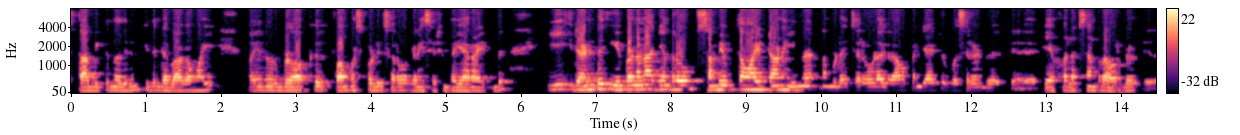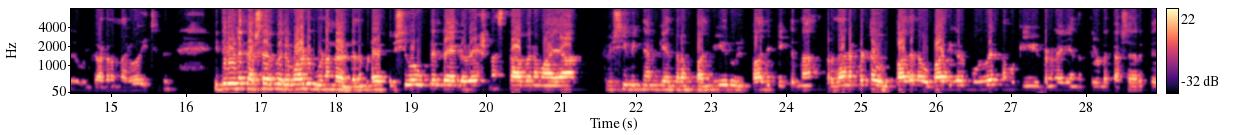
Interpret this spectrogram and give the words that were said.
സ്ഥാപിക്കുന്നതിനും ഇതിന്റെ ഭാഗമായി Payyanur block farmers producer organisation തയ്യാറായിട്ടുണ്ട്. ഈ രണ്ട് വിപണന കേന്ദ്രവും സംയുക്തമായിട്ടാണ് ഇന്ന് നമ്മുടെ ചെറുപുഴ ഗ്രാമപഞ്ചായത്ത് പ്രസിഡന്റ് കെ എഫ് അലക്സാണ്ടർ അവർ ഉദ്ഘാടനം നിർവഹിച്ചത്. ഇതിലൂടെ കർഷകർക്ക് ഒരുപാട് ഗുണങ്ങളുണ്ട്. നമ്മുടെ കൃഷി വകുപ്പിന്റെ ഗവേഷണ സ്ഥാപനമായ കൃഷി വിജ്ഞാൻ കേന്ദ്രം പന്നീർ ഉൽപ്പാദിപ്പിക്കുന്ന പ്രധാനപ്പെട്ട ഉൽപാദന ഉപാധികൾ മുഴുവൻ നമുക്ക് ഈ വിപണന കേന്ദ്രത്തിലൂടെ കർഷകർക്ക്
